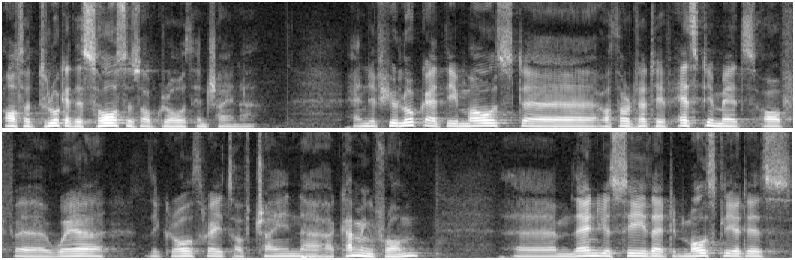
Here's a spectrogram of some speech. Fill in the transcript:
also to look at the sources of growth in China. And if you look at the most uh, authoritative estimates of uh, where the growth rates of China are coming from, um, then you see that mostly it is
